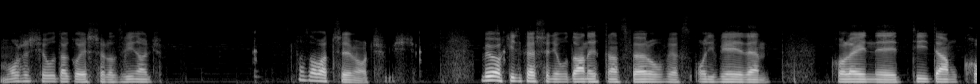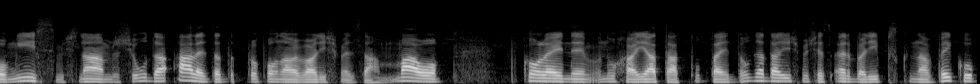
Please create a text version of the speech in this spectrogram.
Może się uda go jeszcze rozwinąć. No zobaczymy oczywiście. Było kilka jeszcze nieudanych transferów, jak z Olivierem. Kolejny Tidam Komis. Myślałem, że się uda, ale zaproponowaliśmy za mało. W kolejnym Nucha Jata tutaj dogadaliśmy się z RB Lipsk na wykup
